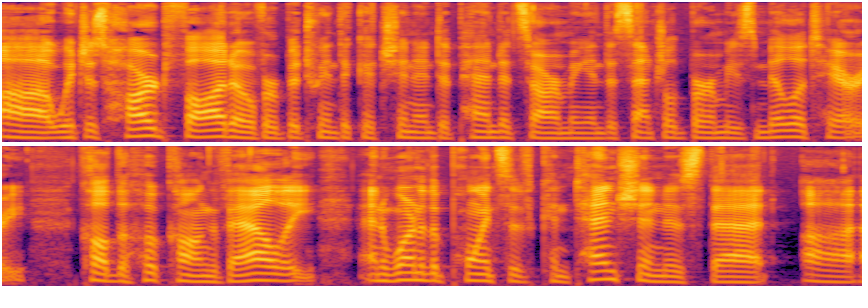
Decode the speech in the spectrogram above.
uh, which is hard fought over between the Kachin Independence Army and the Central Burmese military, called the Hukawng Valley. And one of the points of contention is that uh,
